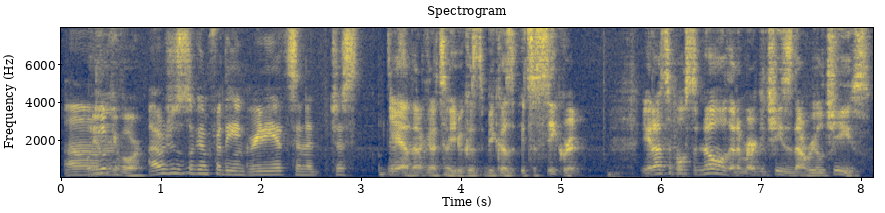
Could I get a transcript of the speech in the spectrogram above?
what are you looking um, for? I was just looking for the ingredients, and it just Yeah, they're not gonna tell you because because it's a secret. You're not supposed to know that American cheese is not real cheese.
